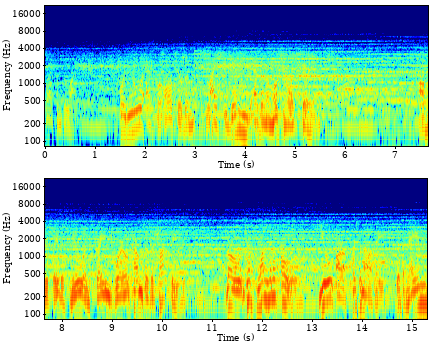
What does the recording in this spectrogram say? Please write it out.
Welcome to life. For you, as for all children, life begins as an emotional experience. Obviously, this new and strange world comes as a shock to you. Though just one minute old, you are a personality with a name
